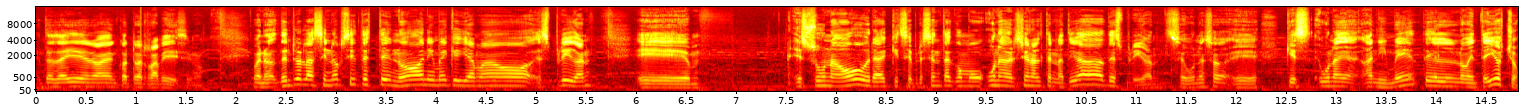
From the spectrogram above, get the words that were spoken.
entonces ahí lo vas a encontrar rapidísimo bueno dentro de la sinopsis de este nuevo anime que he llamado Spriggan eh, es una obra que se presenta como una versión alternativa de Spriggan, según eso, eh, que es un anime del 98,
